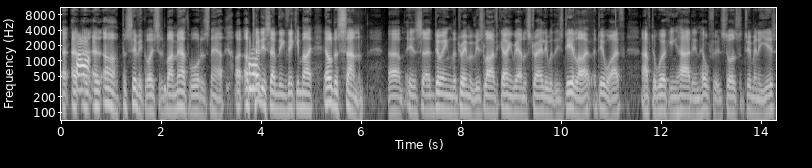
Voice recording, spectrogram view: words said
Uh, uh, uh, uh, oh, Pacific oysters. My mouth waters now. I, I'll tell you something, Vicky. My eldest son um is uh, doing the dream of his life, going around Australia with his dear, life, dear wife after working hard in health food stores for too many years.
